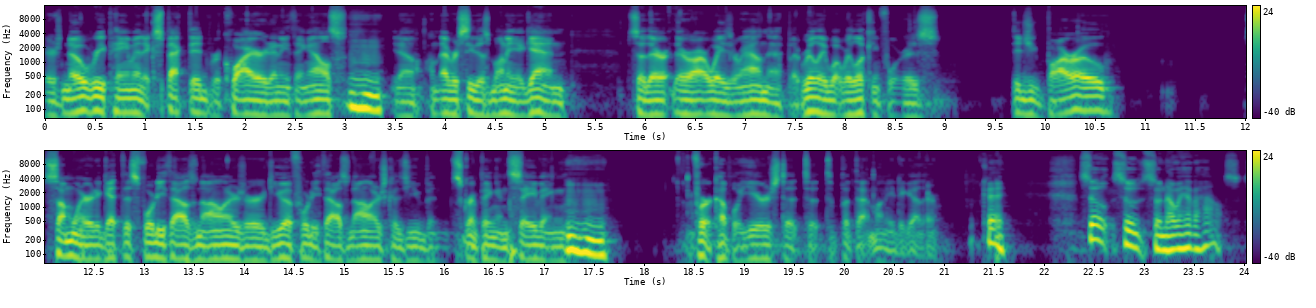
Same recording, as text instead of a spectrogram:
There's no repayment expected, required, anything else. Mm-hmm. You know, I'll never see this money again. So there there are ways around that, but really what we're looking for is did you borrow somewhere to get this forty thousand dollars, or do you have forty thousand dollars because you've been scrimping and saving mm-hmm. for a couple of years to, to to put that money together? okay so so so now we have a house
